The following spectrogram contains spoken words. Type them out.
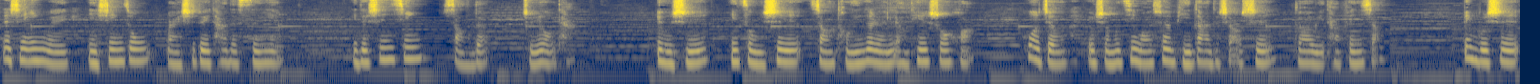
那是因为你心中满是对他的思念，你的身心想的只有他。有时你总是找同一个人聊天说话。或者有什么鸡毛蒜皮大的小事都要与他分享，并不是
